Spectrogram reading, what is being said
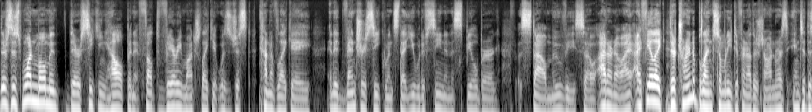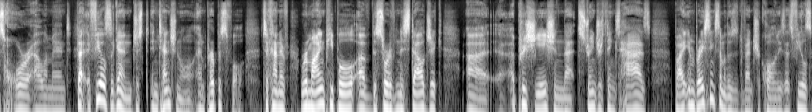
There's this one moment they're seeking help, and it felt very much like it was just kind of like a an adventure sequence that you would have seen in a Spielberg style movie. So I don't know. I, I feel like they're trying to blend so many different other genres into this horror element that it feels again just intentional and purposeful to kind of remind people of the sort of nostalgic uh, appreciation that Stranger Things has by embracing some of those adventure qualities that feels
